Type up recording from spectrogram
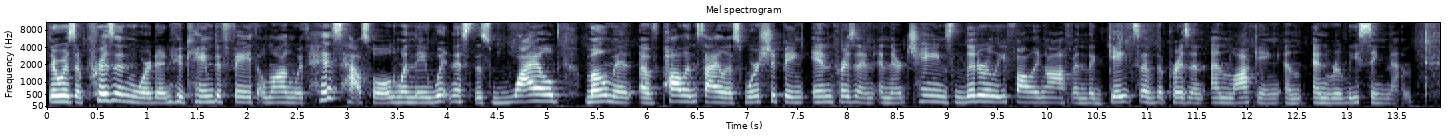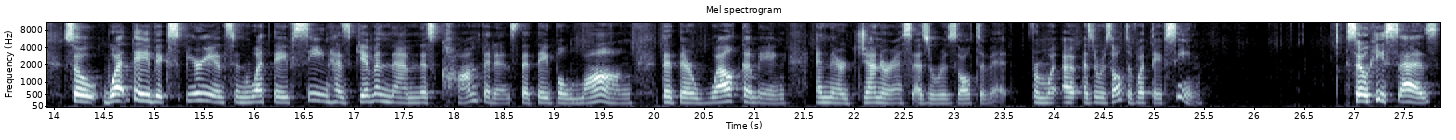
There was a prison warden who came to faith along with his household when they witnessed this wild moment of Paul and Silas worshiping in prison and their chains literally falling off and the gates of the prison unlocking and, and releasing them. So, what they've experienced and what they've seen has given them this confidence that they belong, that they're welcoming, and they're generous as a result of it, from what, uh, as a result of what they've seen. So he says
